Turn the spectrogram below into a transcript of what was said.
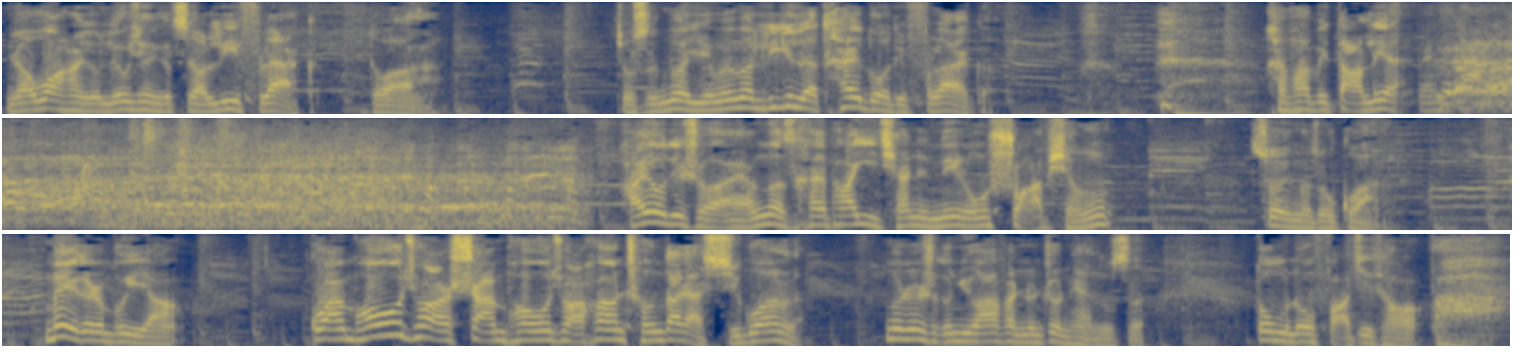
你知道网上有流行一个词叫立 flag，对吧？就是我因为我立了太多的 flag，害怕被打脸。还有的说，哎呀，我是害怕以前的内容刷屏，所以我就关了。每个人不一样，关朋友圈、删朋友圈，好像成大家习惯了。我认识个女娃，反正整天就是，动不动发几条啊，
